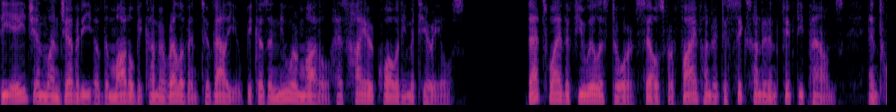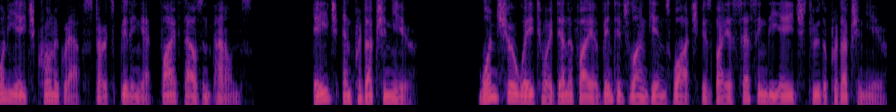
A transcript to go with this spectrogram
the age and longevity of the model become irrelevant to value because a newer model has higher quality materials. That's why the Feuilles d'Or sells for 500 to 650 pounds, and 20H chronograph starts bidding at 5,000 pounds. Age and production year. One sure way to identify a vintage Longines watch is by assessing the age through the production year.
